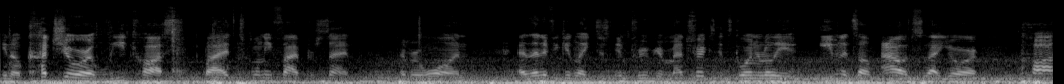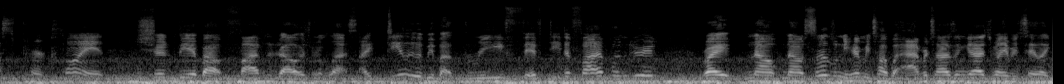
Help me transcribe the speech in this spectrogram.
you know cut your lead cost by 25 percent. Number one and then if you can like just improve your metrics, it's going to really even itself out so that your cost per client should be about $500 or less. Ideally, it would be about 350 to 500 right now now sometimes when you hear me talk about advertising guys you might maybe say like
